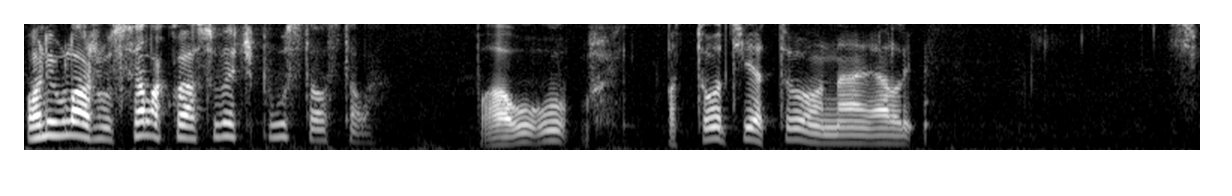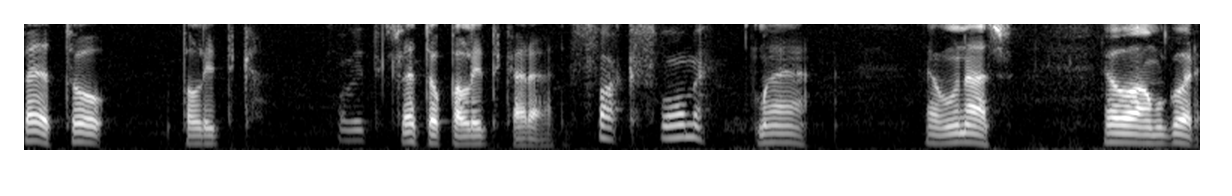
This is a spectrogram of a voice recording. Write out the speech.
Oni ulažu u sela koja su već pusta ostala. Pa, u, u, pa to ti je to, onaj, ali sve je to politika. politika. Sve to politika radi. Svak svome. Ma ja. Evo u nas, evo vam gore.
